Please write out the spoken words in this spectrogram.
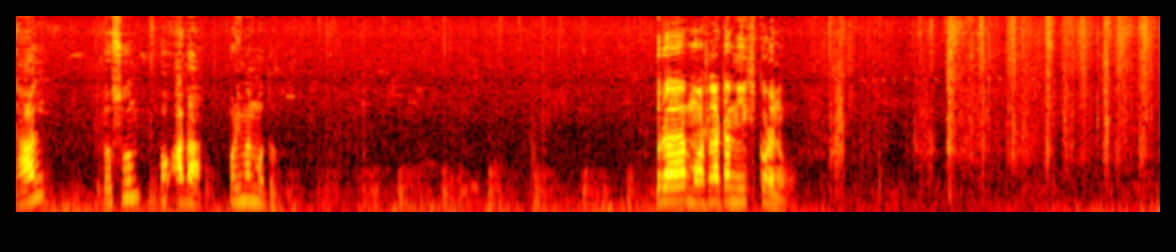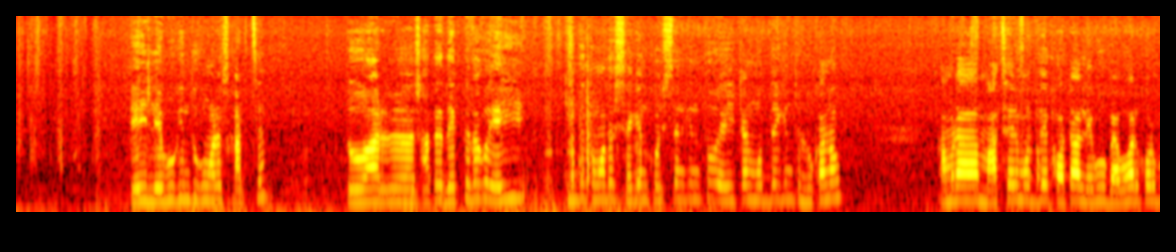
ঝাল রসুন ও আদা পরিমাণ মতো। তোরা মশলাটা মিক্স করে নেব। এই লেবু কিন্তু কুমারেশ কাটছে। তো আর সাথে দেখতে থাকো এই কিন্তু তোমাদের সেকেন্ড কোয়েশ্চেন কিন্তু এইটার মধ্যেই কিন্তু লুকানো। আমরা মাছের মধ্যে কটা লেবু ব্যবহার করব?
